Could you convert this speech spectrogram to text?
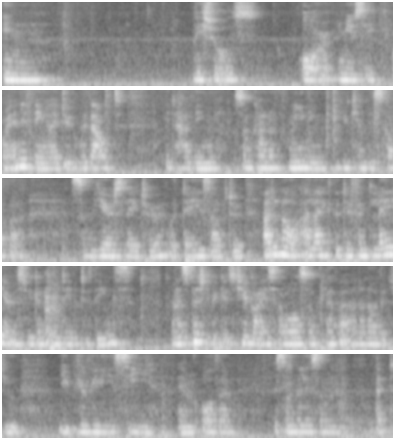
in visuals or music or anything I do without it having some kind of meaning you can discover some years later or days after. I don't know, I like the different layers you can put into things. And especially because you guys are also clever and I know that you you, you really see um, all the symbolism that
